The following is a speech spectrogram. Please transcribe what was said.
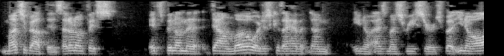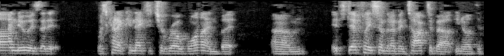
much about this. I don't know if it's it's been on the down low or just because I haven't done you know as much research. But you know all I knew is that it was kind of connected to Rogue One, but um, it's definitely something I've been talked about. You know, at the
